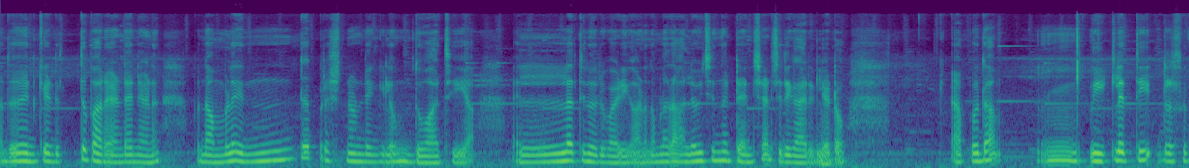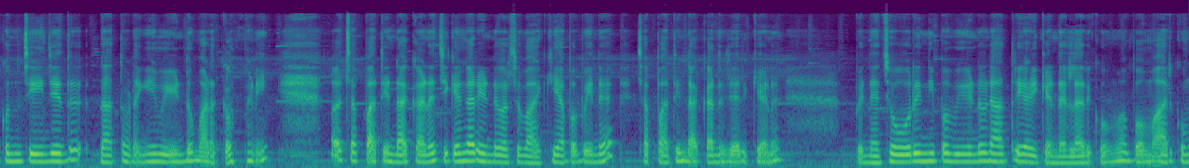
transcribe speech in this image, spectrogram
അത് എനിക്ക് എടുത്ത് പറയേണ്ടത് തന്നെയാണ്. അപ്പോൾ നമ്മൾ എന്ത് പ്രശ്നമുണ്ടെങ്കിലും ദുവാ ചെയ്യുക. എല്ലാത്തിനും ഒരു വഴി കാണും. നമ്മളത് ആലോചിച്ചിരുന്ന ടെൻഷൻ അടിച്ചിട്ട് കാര്യമില്ല കേട്ടോ. അപ്പോൾ ഇതാ വീട്ടിലെത്തി ഡ്രസ്സൊക്കെ ഒന്ന് ചേഞ്ച് ചെയ്ത് ഇതാ തുടങ്ങി. വീണ്ടും അടക്കളപ്പണി. ചപ്പാത്തി ഉണ്ടാക്കുകയാണ് ചിക്കൻ കറി ഉണ്ട് കുറച്ച് ബാക്കി. അപ്പോൾ പിന്നെ ചപ്പാത്തി ഉണ്ടാക്കാമെന്ന് വിചാരിക്കുകയാണ് പിന്നെ ചോറ് ഇനിയിപ്പോൾ വീണ്ടും രാത്രി കഴിക്കേണ്ട എല്ലാവർക്കും. അപ്പം ആർക്കും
